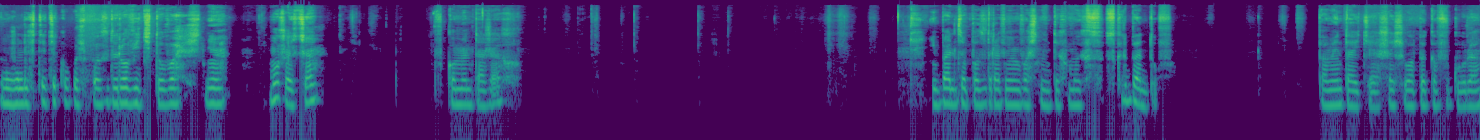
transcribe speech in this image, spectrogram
Jeżeli chcecie kogoś pozdrowić, to właśnie możecie w komentarzach. I bardzo pozdrawiam właśnie tych moich subskrybentów. Pamiętajcie, 6 łapek w górę.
